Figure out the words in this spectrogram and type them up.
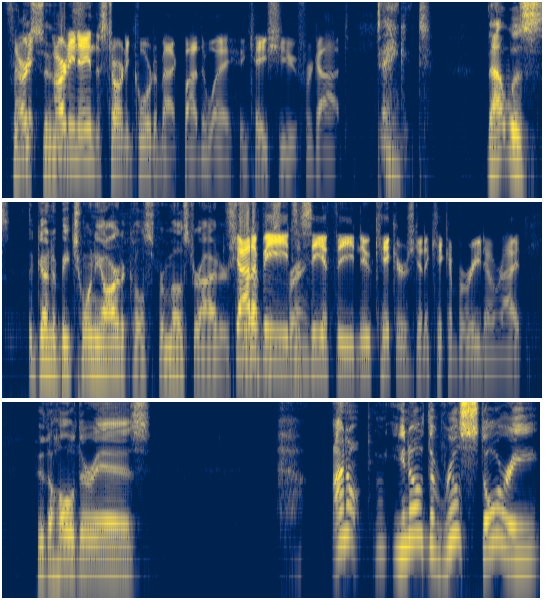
for I already, the Sooners. I already named the starting quarterback, by the way, in case you forgot. Dang it! That was going to be twenty articles for most riders. It's got to be to see if the new kicker is going to kick a burrito, right? who the holder is. I don't, you know, the real story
